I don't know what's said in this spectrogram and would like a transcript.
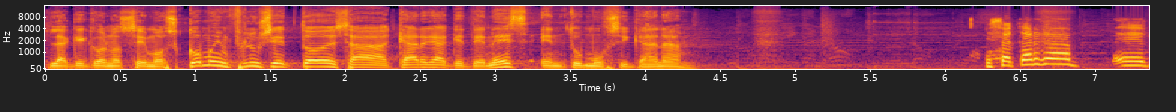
la que conocemos. ¿Cómo influye toda esa carga que tenés en tu música, Ana? Esa carga eh,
